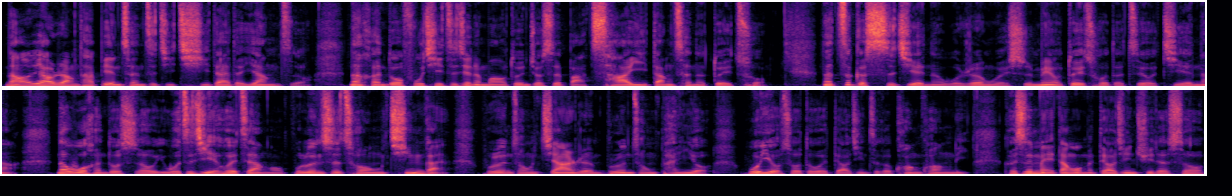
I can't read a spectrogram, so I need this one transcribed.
然后要让他变成自己期待的样子哦。那很多夫妻之间的矛盾就是把差异当成了对错，那这个世界呢？我认为是没有对错的，只有接纳。那我很多时候我自己也会这样哦，不论是从情感，不论从家人，不论从朋友，我有时候都会掉进这个框框里。可是每当我们掉进去的时候，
